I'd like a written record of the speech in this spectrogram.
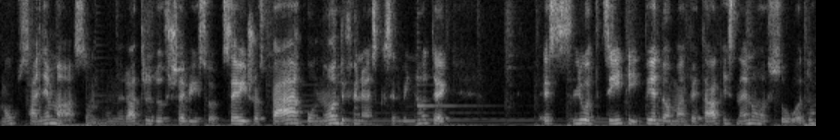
nu, saņemās un, un ir atradusi sevī, sevī šo spēku un nodefinēs, kas ir viņa noteikti, es ļoti cītīgi piedomāju pie tā, ka es nenosodu.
